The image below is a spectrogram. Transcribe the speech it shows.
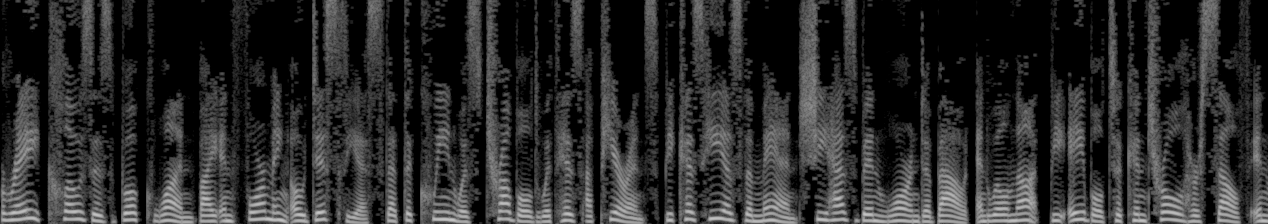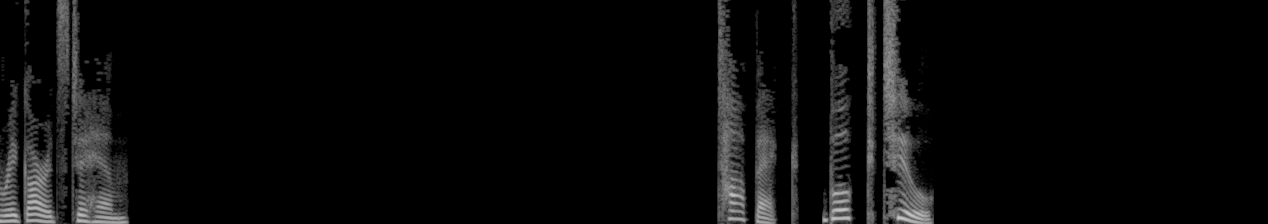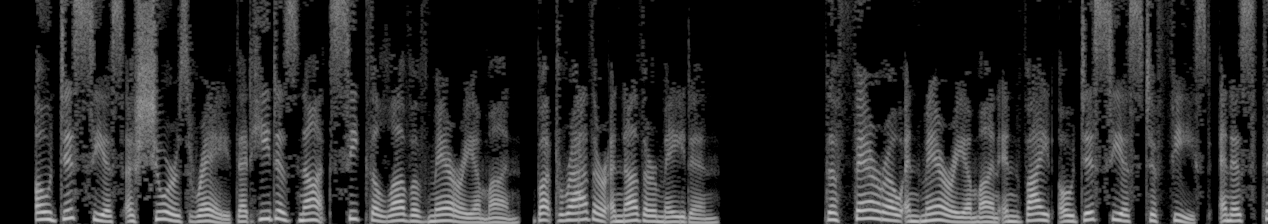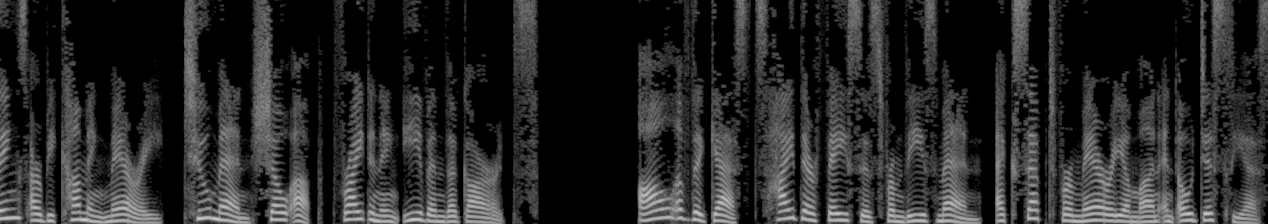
Re closes Book 1 by informing Odysseus that the queen was troubled with his appearance because he is the man she has been warned about and will not be able to control herself in regards to him. Topic. Book 2 Odysseus assures Re that he does not seek the love of Meriamun, but rather another maiden. The pharaoh and Meriamun invite Odysseus to feast and as things are becoming merry, two men show up, frightening even the guards. All of the guests hide their faces from these men, except for Meriamun and Odysseus.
